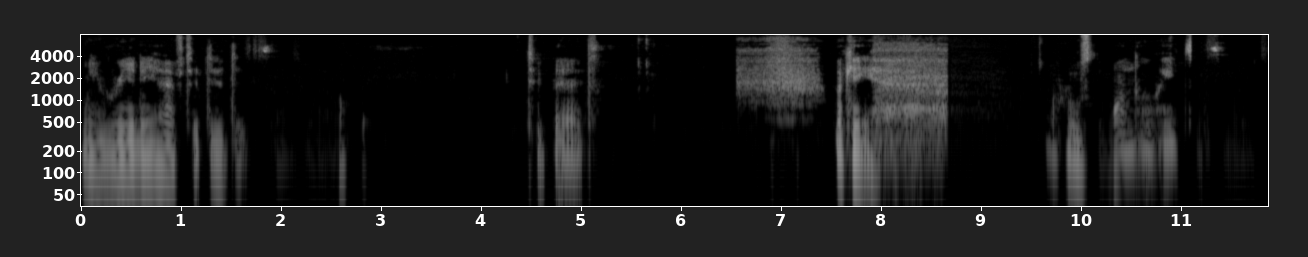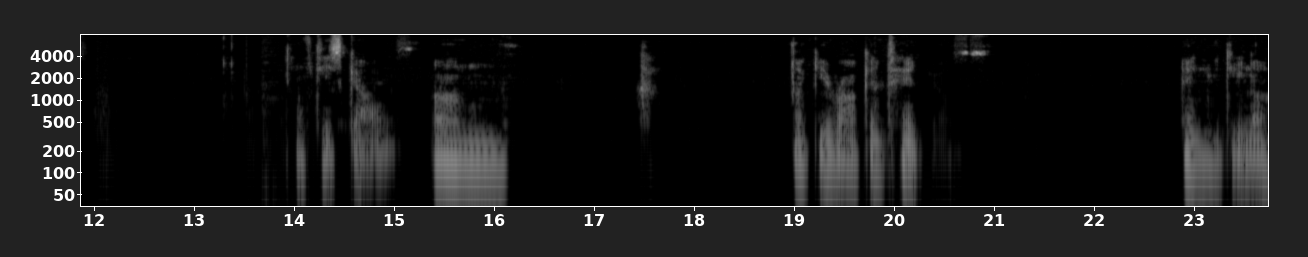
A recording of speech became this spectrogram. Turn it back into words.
We really have to do this as well. Too bad. Okay. Who's the one who hates us most of these guys? Um, like Iraq and Hejaz and Medina.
